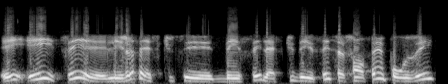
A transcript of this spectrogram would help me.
Et, et tu sais, les gens de la SQDC, la SQDC se sont fait imposer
